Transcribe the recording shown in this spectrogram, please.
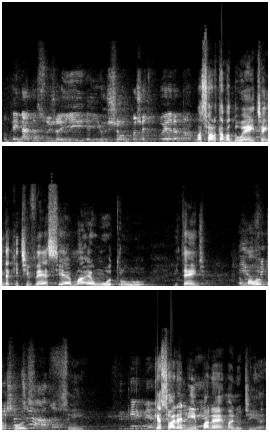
não tem nada sujo aí e o chão não está cheio de poeira, não. A senhora estava doente, ainda que tivesse, é, uma, é um outro. Entende? É uma outra coisa. Sim. Fiquei mesmo. Porque a senhora é limpa, né, irmã Nildinha?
